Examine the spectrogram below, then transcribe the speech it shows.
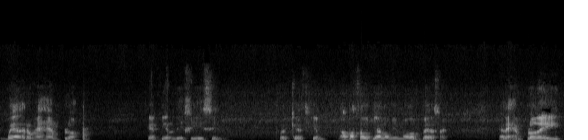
voy a dar un ejemplo que es bien difícil, porque ha pasado ya lo mismo dos veces. El ejemplo de It.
